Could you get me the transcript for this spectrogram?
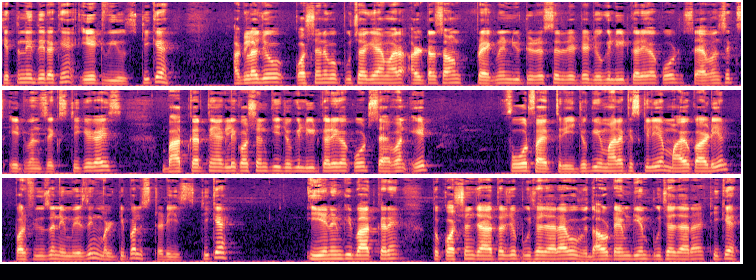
कितने दे रखे हैं? Eight views. ठीक है? अगला जो क्वेश्चन है, वो पूछा गया हमारा अल्ट्रासाउंड प्रेग्नेंट यूटेरस से रिलेटेड जो कि लीड करेगा code seven six eight one six ठीक है गाइस बात करते हैं अगले क्वेश्चन की, जो कि लीड करेगा code seven eight four five three जो कि हमारा किसके लिए myocardial perfusion imaging multiple studies ठीक है? ई e की बात करें तो क्वेश्चन ज़्यादातर जो पूछा जा रहा है वो विदाउट एम डी एम पूछा जा रहा है, ठीक है?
